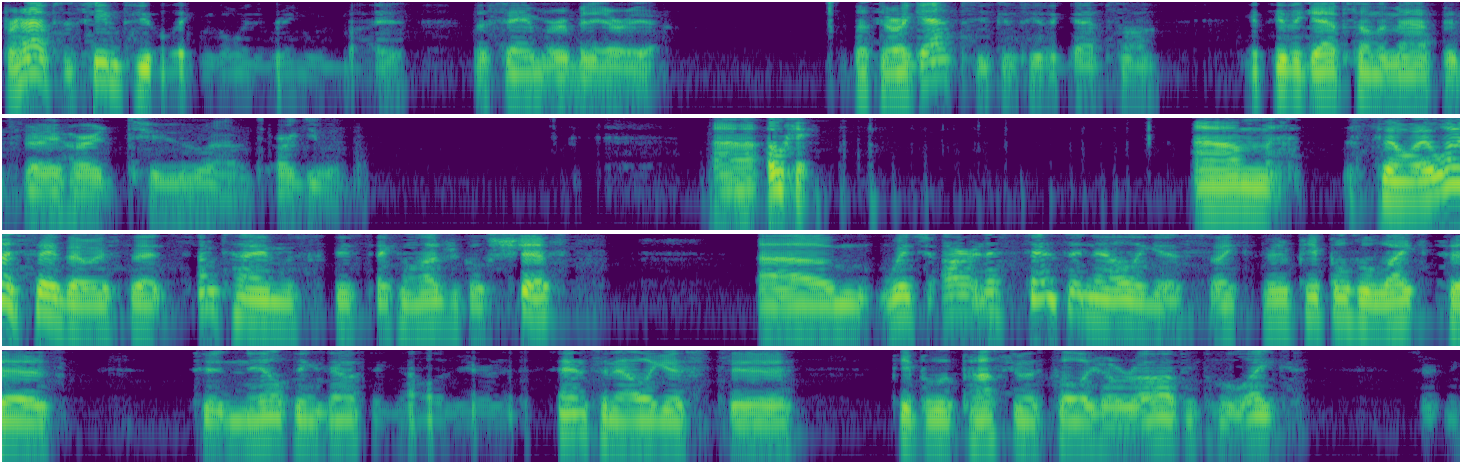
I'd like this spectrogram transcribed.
perhaps it seemed to you the lake was always ringed by the same urban area. But there are gaps. You can see the gaps on you can see the gaps on the map. It's very hard to, um, to argue with them. Uh, okay. Um, so what I want to say though is that sometimes these technological shifts, um, which are in a sense analogous, like there are people who like to to nail things down with technology, are in a sense analogous to people who pass with Klali Hara, people who like certain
